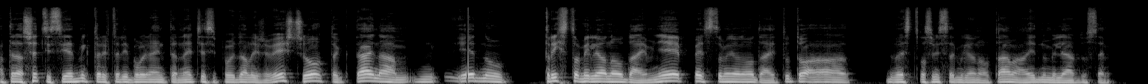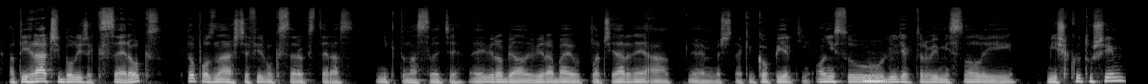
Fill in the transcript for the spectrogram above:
a teraz všetci siedmi, ktorí vtedy boli na internete, si povedali, že vieš čo, tak daj nám jednu 300 miliónov daj mne, 500 miliónov daj tuto a 280 miliónov tam a 1 miliardu sem. A tí hráči boli, že Xerox. Kto pozná ešte firmu Xerox teraz? Nikto na svete. Hej, vyrobia, vyrábajú tlačiarne a neviem, ešte také kopírky. Oni sú Hmm. ľudia, ktorí vymysleli myšku, tuším.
